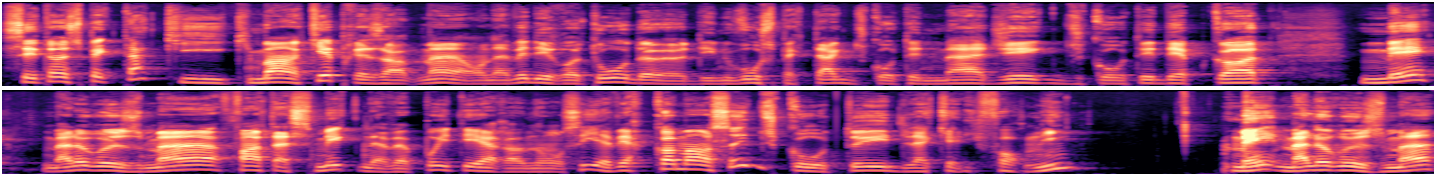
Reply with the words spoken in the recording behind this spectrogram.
C'est un spectacle qui, manquait présentement. On avait des retours de, des nouveaux spectacles du côté de Magic, du côté d'Epcot. Mais malheureusement, Fantasmic n'avait pas été annoncé. Il avait recommencé du côté de la Californie. Mais malheureusement,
